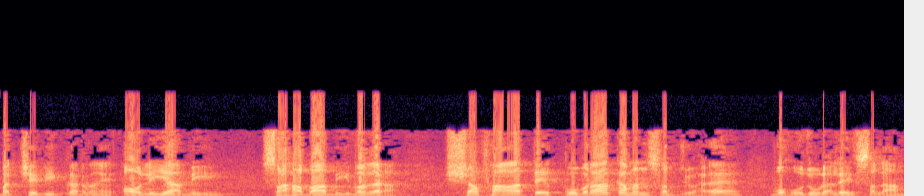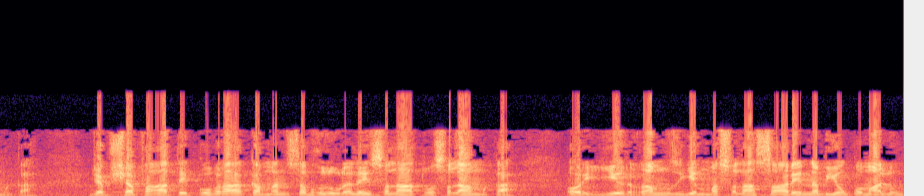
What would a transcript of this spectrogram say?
بچے بھی کر رہے ہیں، اولیاء بھی، صحابہ بھی، وغیرہ۔ شفاعت کبرا کا منصب جو ہے، وہ حضور علیہ السلام کا جب شفاعت کبرا کا منصب حضور علیہ السلاط وسلام کا اور یہ رمز، یہ مسئلہ سارے نبیوں کو معلوم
